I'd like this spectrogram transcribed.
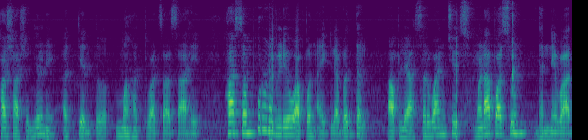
हा शासन निर्णय अत्यंत महत्त्वाचा असा आहे. हा संपूर्ण व्हिडिओ आपण ऐकल्याबद्दल आपल्या सर्वांचेच मनापासून धन्यवाद.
